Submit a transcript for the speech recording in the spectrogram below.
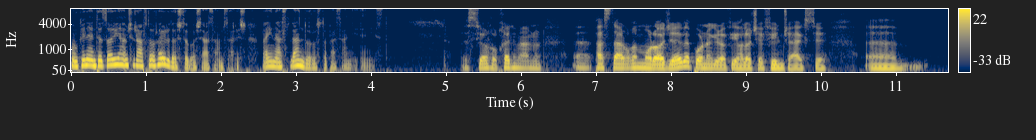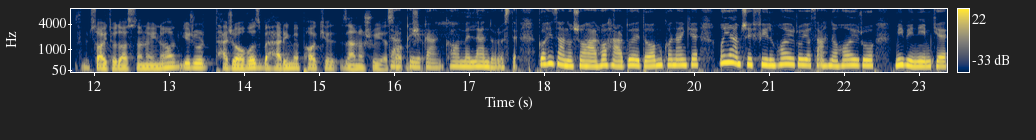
ممکن انتظاری همچین رفتارهایی رو داشته باشه از همسرش و این اصلا درست و پسندیده نیست. بسیار خوب خیلی ممنون. پس در واقع مراجعه به پورنوگرافی حالا چه فیلم چه عکس سایت و داستان و اینا یه جور تجاوز به حریم پاک زناشویی حساب دقیقاً. میشه کاملا درسته. گاهی زن و شوهرها هر دو ادعا می‌کنن که ما یه همچین فیلم هایی رو یا صحنه هایی رو می‌بینیم که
